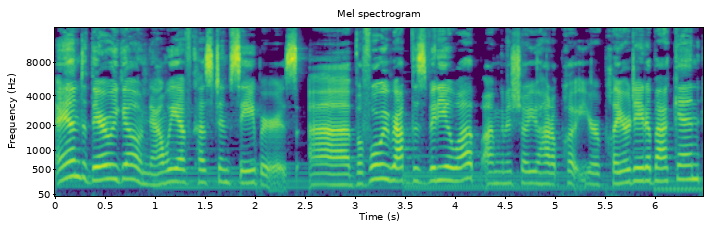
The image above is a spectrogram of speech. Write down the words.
And there we go, now we have custom sabers. Uh, before we wrap this video up, I'm gonna show you how to put your player data back in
